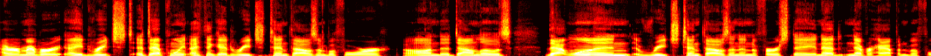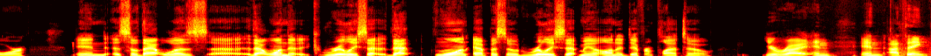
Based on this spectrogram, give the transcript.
I remember I'd reached at that point I think I'd reached 10,000 before on the downloads. That one reached 10,000 in the first day and that never happened before. And uh, so that was uh, that one that really set that one episode really set me on a different plateau. You're right and and I think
